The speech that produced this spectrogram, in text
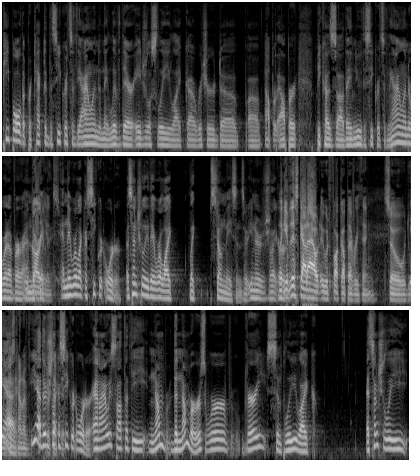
people that protected the secrets of the island, and they lived there agelessly, like uh, Richard uh, uh, Alpert. Alpert, because uh, they knew the secrets of the island or whatever. and that they- guardians. and they were like a secret order. Essentially, they were like like stonemasons, or you know, like, like if this got out, it would fuck up everything. So we yeah, just kind of yeah, they're just like a it? secret order. And I always thought that the number the numbers were very simply like essentially.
